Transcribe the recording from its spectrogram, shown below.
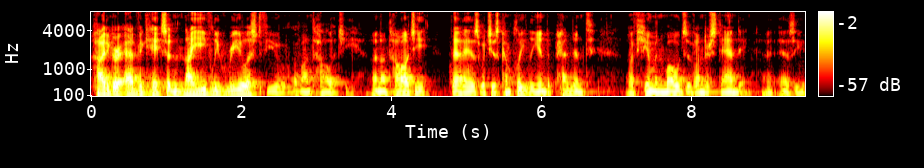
Heidegger advocates a naively realist view of ontology, an ontology, that is, which is completely independent of human modes of understanding. As he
